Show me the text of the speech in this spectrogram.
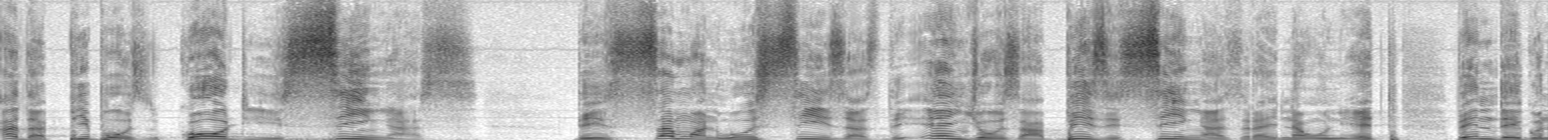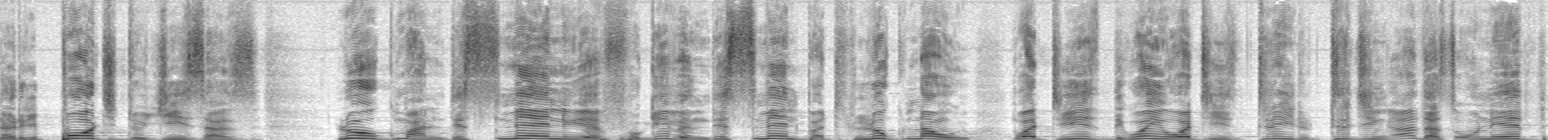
other people's, God is seeing us. There is someone who sees us. The angels are busy seeing us right now on earth. Then they're going to report to Jesus. Look, man, this man you have forgiven, this man, but look now what is the way what is he's treating others on earth.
